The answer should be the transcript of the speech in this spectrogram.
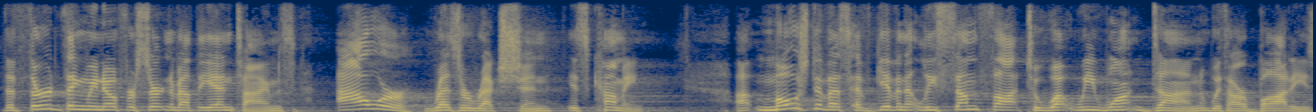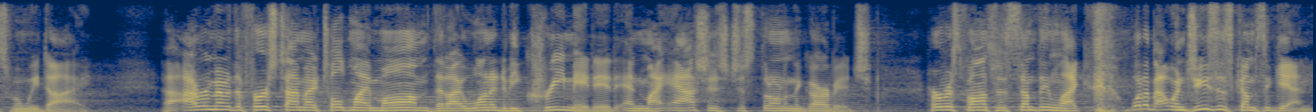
the third thing we know for certain about the end times our resurrection is coming. Uh, most of us have given at least some thought to what we want done with our bodies when we die. I remember the first time I told my mom that I wanted to be cremated and my ashes just thrown in the garbage. Her response was something like, What about when Jesus comes again?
